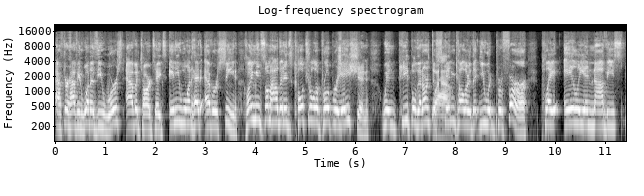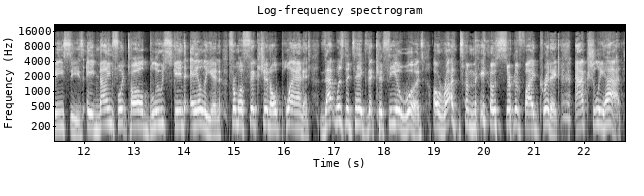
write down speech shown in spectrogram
after having one of the worst avatar takes anyone had ever seen, claiming somehow that it's cultural appropriation when people that aren't the Wow. skin color that you would prefer play alien Na'vi species, a nine foot tall blue skinned alien from a fictional planet. That was the take that Kathia Woods, a Rotten Tomatoes certified critic, actually had. And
